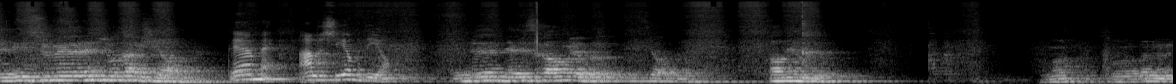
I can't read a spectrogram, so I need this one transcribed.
Elini sürmeye verince o da bir şey yapmıyor. Değil mi? Alışıyor mu diyor. Önceden nefesi kalmıyordu ilk yaptığım. Kanıyordu. Ama sonradan öğreniyor.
